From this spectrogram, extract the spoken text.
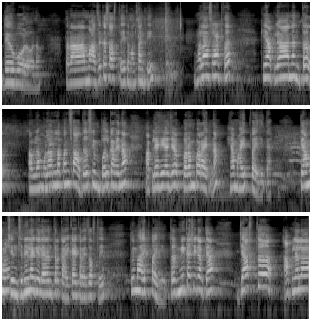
देव बोळवणं. तर माझं कसं असतं हे तुम्हाला सांगते. मला असं वाटतं की आपल्या नंतर आपल्या मुलांना पण साधं सिंपल काय ना आपल्या ह्या ज्या परंपरा आहेत ना ह्या माहीत पाहिजे त्या. त्यामुळं चिंचणीला गेल्यानंतर काय काय करायचं असते ते माहीत पाहिजे. तर मी कशी करते जास्त आपल्याला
